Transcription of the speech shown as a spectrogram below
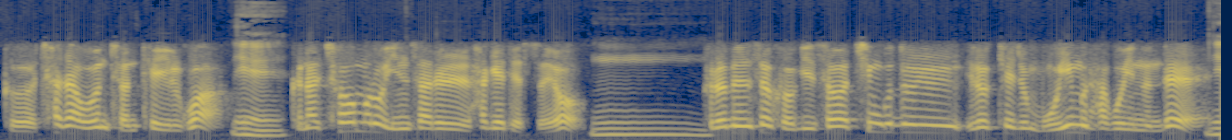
그 찾아온 전태일과 예. 그날 처음으로 인사를 하게 됐어요. 음. 그러면서 거기서 친구들 이렇게 좀 모임을 하고 있는데 예.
